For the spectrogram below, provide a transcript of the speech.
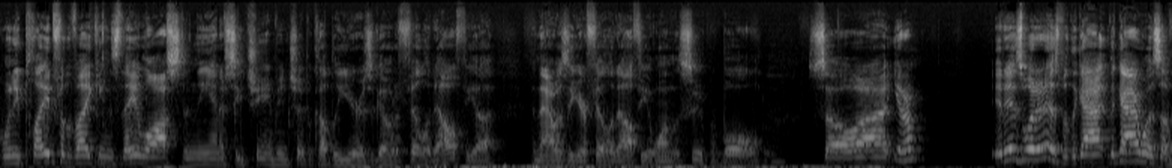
when he played for the Vikings, they lost in the NFC Championship a couple of years ago to Philadelphia, and that was the year Philadelphia won the Super Bowl. So uh, you know, it is what it is. But the guy the guy was a,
